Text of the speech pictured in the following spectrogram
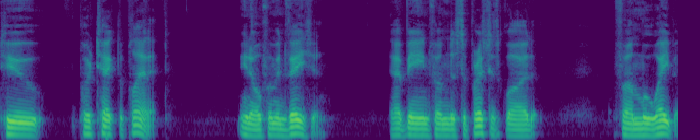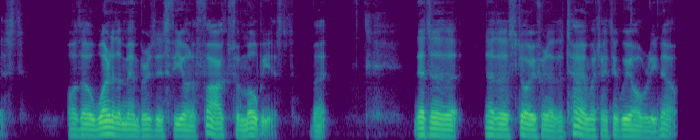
to protect the planet, you know, from invasion. That being from the suppression squad from Moebius, although one of the members is Fiona Fox from Mobius. But that's another, another story for another time, which I think we already know.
